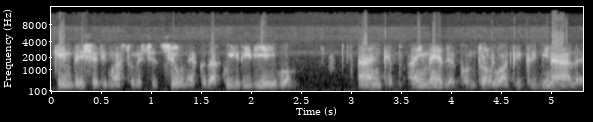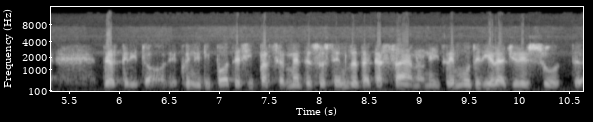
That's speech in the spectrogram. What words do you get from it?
che invece è rimasto l'eccezione. Ecco, da qui il rilievo anche, ahimè, del controllo anche criminale del territorio. Quindi l'ipotesi parzialmente sostenuta da Cassano nei tre modi di leggere il Sud,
